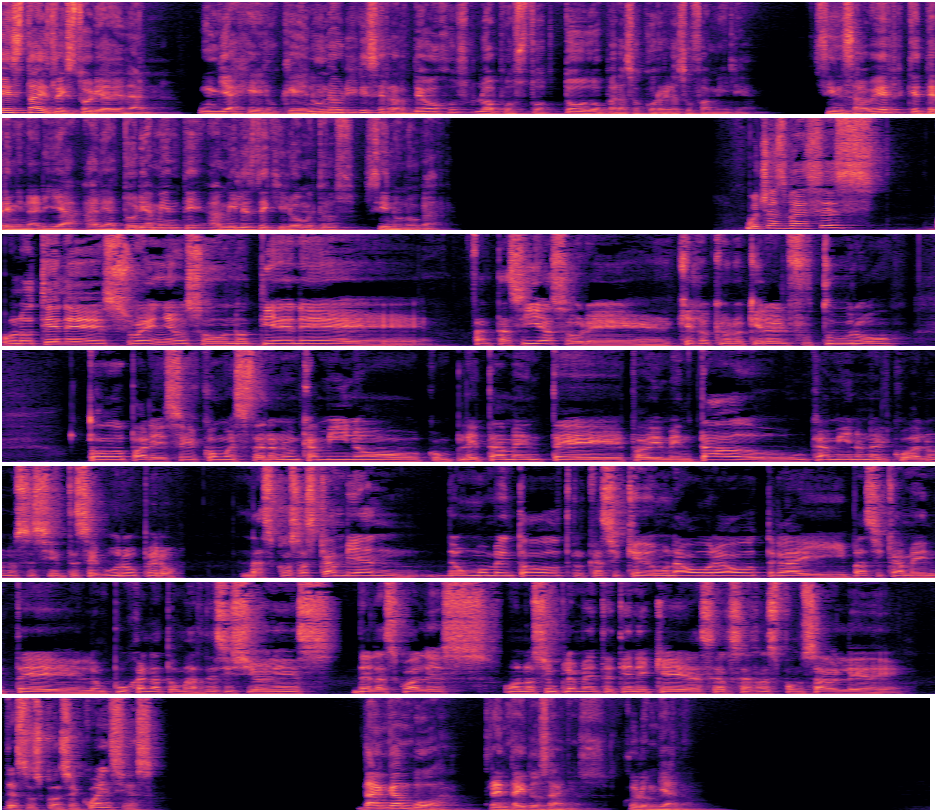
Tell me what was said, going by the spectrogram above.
Esta es la historia de Dan, un viajero que en un abrir y cerrar de ojos lo apostó todo para socorrer a su familia, sin saber que terminaría aleatoriamente a miles de kilómetros sin un hogar. Muchas veces uno tiene sueños o uno tiene fantasías sobre qué es lo que uno quiere del futuro. Todo parece como estar en un camino completamente pavimentado, un camino en el cual uno se siente seguro, pero las cosas cambian de un momento a otro, casi que de una hora a otra y básicamente lo empujan a tomar decisiones de las cuales uno simplemente tiene que hacerse responsable de, de sus consecuencias. Dan Gamboa, 32 años, colombiano.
